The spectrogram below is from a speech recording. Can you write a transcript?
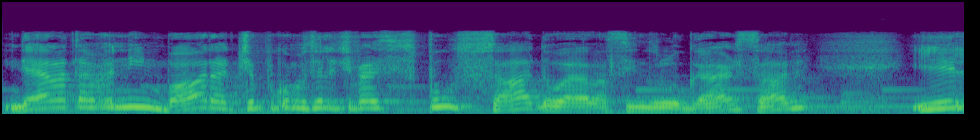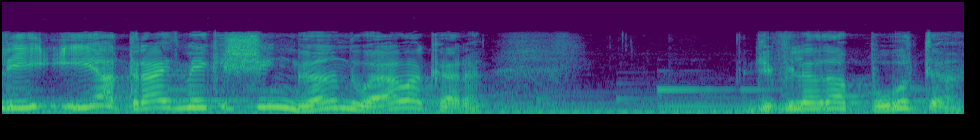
E daí ela tava indo embora, tipo como se ele tivesse expulsado ela assim do lugar, sabe? E ele ia atrás meio que xingando ela, cara. De filha da puta.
